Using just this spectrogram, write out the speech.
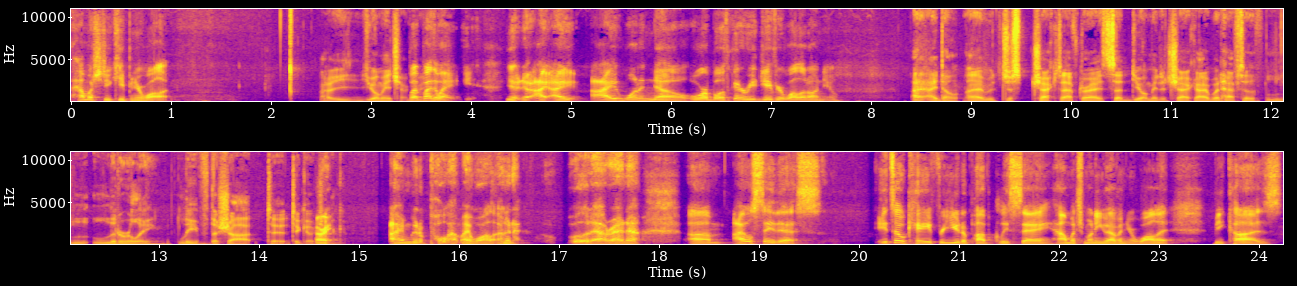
how much do you keep in your wallet? Uh, do you want me to check? But right by now? the way, you know, I I, I want to know, or both going to read. Do you have your wallet on you? I, I, don't. I just checked after I said, "Do you want me to check?" I would have to l- literally leave the shot to to go All check. Right. I'm going to pull out my wallet. I'm going to pull it out right now. Um, I will say this: it's okay for you to publicly say how much money you have in your wallet because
